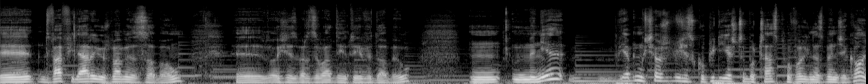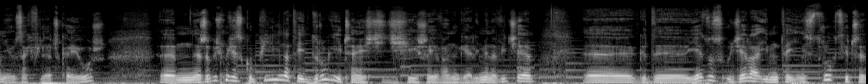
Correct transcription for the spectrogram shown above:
Y, dwa filary już mamy ze sobą. Y, ojciec bardzo ładnie tutaj wydobył. Mm, mnie, ja bym chciał, żebyśmy się skupili jeszcze, bo czas powoli nas będzie gonił za chwileczkę już żebyśmy się skupili na tej drugiej części dzisiejszej Ewangelii, mianowicie e, gdy Jezus udziela im tej instrukcji, czy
